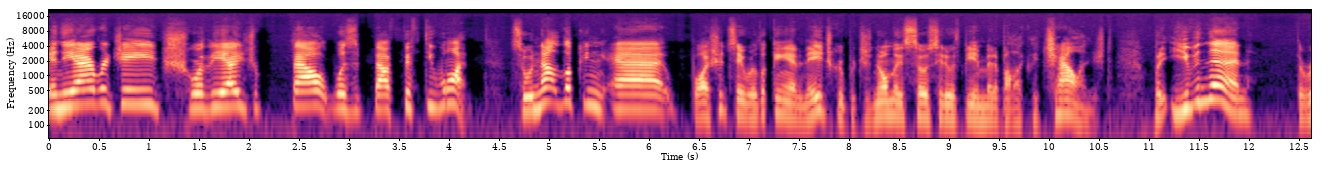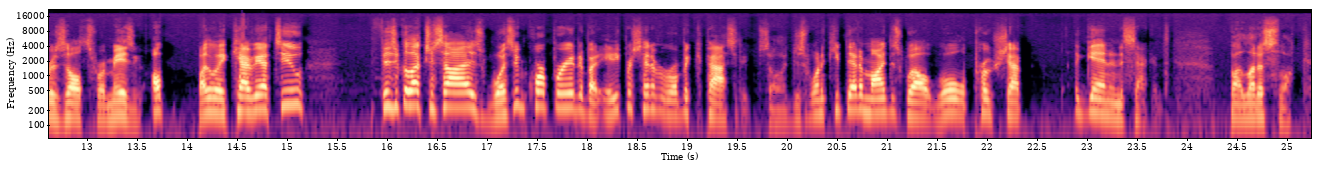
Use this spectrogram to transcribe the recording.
And the average age or the age about was about 51. So we're not looking at, well, I should say we're looking at an age group which is normally associated with being metabolically challenged. But even then, the results were amazing. Oh, by the way, caveat two, physical exercise was incorporated about 80% of aerobic capacity. So I just want to keep that in mind as well. We'll approach that again in a second. But let us look.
